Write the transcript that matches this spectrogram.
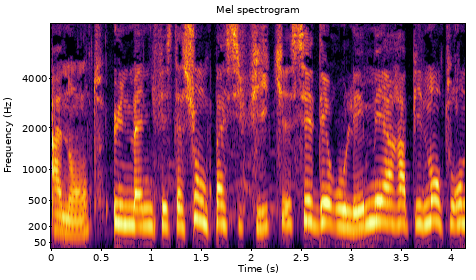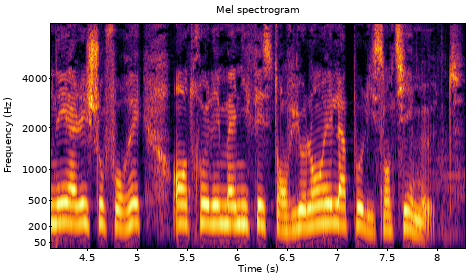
À Nantes, une manifestation pacifique s'est déroulée, mais a rapidement tourné à l'échauffourée entre les manifestants violents et la police anti-émeute.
